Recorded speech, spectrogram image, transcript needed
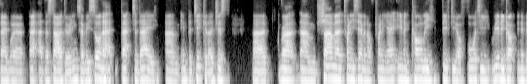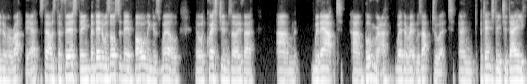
they were at, at the start of the innings, and we saw that that today um, in particular. Just uh, um, Sharma 27 off 28, even Kohli 50 off 40, really got in a bit of a rut there. So that was the first thing, but then it was also their bowling as well. There were questions over um, without um, Bumrah whether it was up to it, and potentially today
